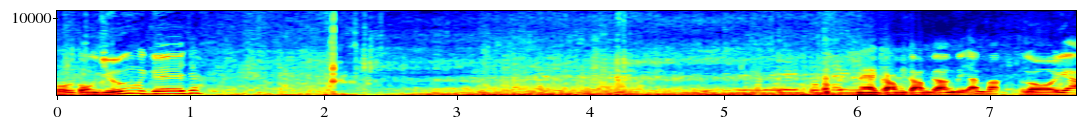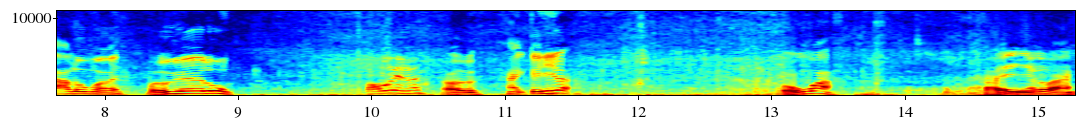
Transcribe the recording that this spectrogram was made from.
Ôi còn dướng mới ghê chứ. Nè cầm cầm cầm đi anh bắt. Rồi ra luôn rồi. Bự ghê luôn. Ừ hai ký á. Ổn quá. Đấy nha các bạn.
